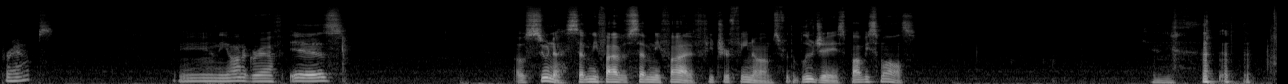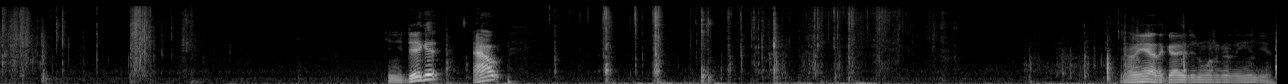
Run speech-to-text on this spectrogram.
perhaps. And the autograph is Osuna, 75 of 75, future phenoms for the Blue Jays, Bobby Smalls. Can, you, Can you dig it? Out? Oh yeah, the guy who didn't want to go to the Indians.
